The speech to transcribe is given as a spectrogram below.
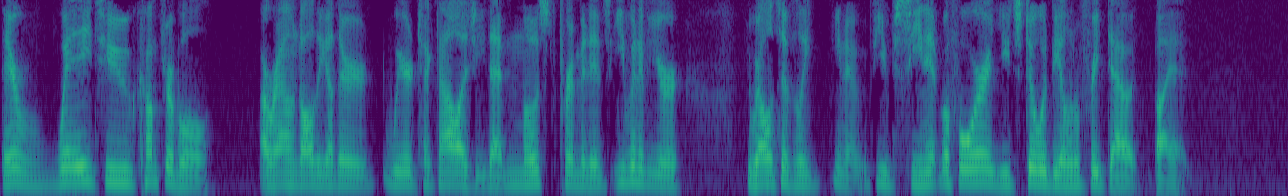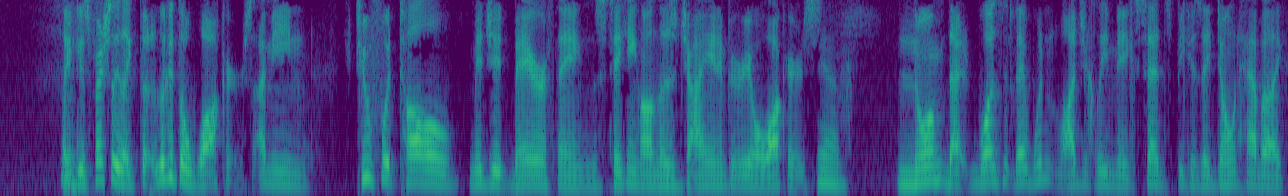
they're way too comfortable around all the other weird technology that most primitives, even if you're relatively, you know, if you've seen it before, you still would be a little freaked out by it. Like especially like the, look at the walkers. I mean, two foot tall midget bear things taking on those giant imperial walkers. Yeah. Norm that wasn't that wouldn't logically make sense because they don't have a, like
